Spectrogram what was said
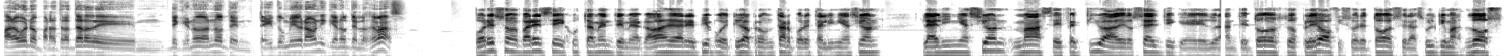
para, bueno, para tratar de, de que no anoten Tatum y Brown y que anoten los demás. Por eso me parece, y justamente me acabas de dar el pie porque te iba a preguntar por esta alineación, la alineación más efectiva de los Celtics eh, durante todos estos playoffs y sobre todo en las últimas dos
